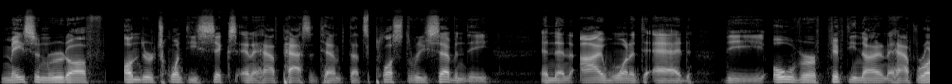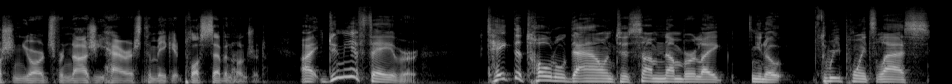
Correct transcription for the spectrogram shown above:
Mason Rudolph under 26 and a half pass attempts. That's plus 370. And then I wanted to add the over 59 and a half rushing yards for Najee Harris to make it plus 700. All right, do me a favor. Take the total down to some number like you know three points less.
